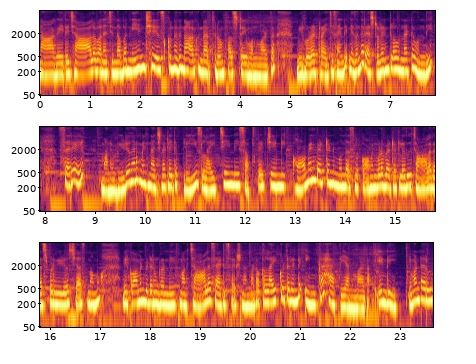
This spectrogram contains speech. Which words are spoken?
నాకైతే చాలా బాగా నచ్చింది. అబ్బా నేను చేసుకున్నది నాకు నచ్చడం ఫస్ట్ టైం అనమాట. మీరు కూడా ట్రై చేసేయండి. నిజంగా రెస్టారెంట్లో ఉన్నట్టే ఉంది. సరే మన వీడియో కనుక మీకు నచ్చినట్లయితే ప్లీజ్ లైక్ చేయండి సబ్స్క్రైబ్ చేయండి కామెంట్ పెట్టండి. ముందు అసలు కామెంట్ కూడా పెట్టట్లేదు. చాలా కష్టపడి వీడియోస్ చేస్తున్నాము. మీరు కామెంట్ పెట్టారనుకోండి మాకు చాలా సాటిస్ఫాక్షన్ అనమాట ఒక లైక్ కొట్టారంటే ఇంకా హ్యాపీ అనమాట ఏంటి? ఏమంటారు?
